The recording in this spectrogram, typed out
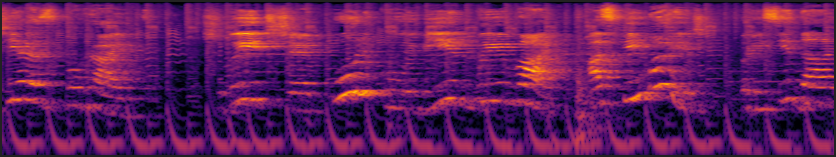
ще раз пограємось. Швидше кульку відбивай, а спіймаєш, присідай,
